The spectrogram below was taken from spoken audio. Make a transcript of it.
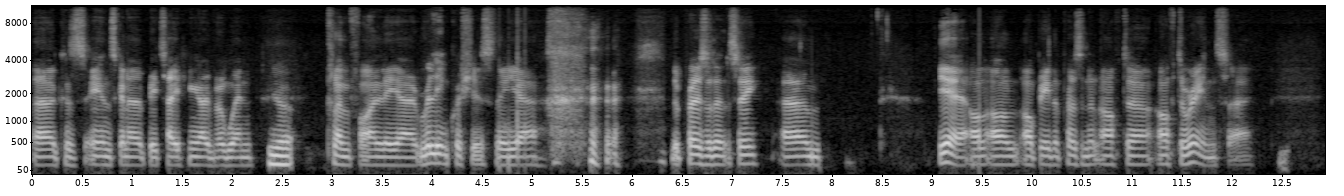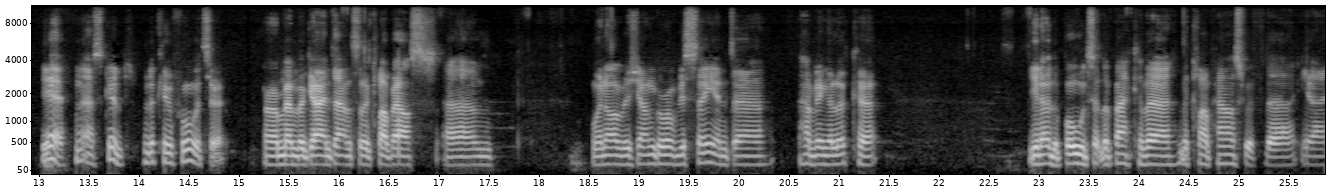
because uh, Ian's going to be taking over when Yeah. Clem finally uh, relinquishes the uh, the presidency. Um, yeah, I'll, I'll I'll be the president after after Ian. So yeah, no, good. Looking forward to it. I remember going down to the clubhouse um, when I was younger, obviously, and uh, having a look at you know the boards at the back of the the clubhouse with the you know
